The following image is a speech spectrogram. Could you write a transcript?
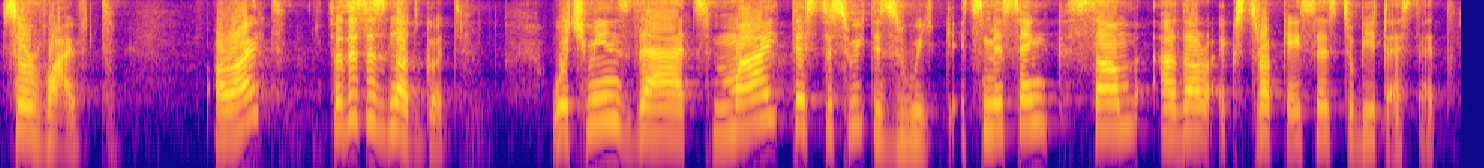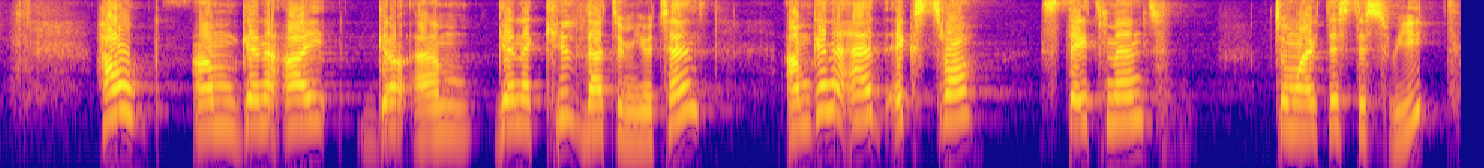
survived, all right? So this is not good which means that my test suite is weak. It's missing some other extra cases to be tested. How I'm gonna, I, I'm gonna kill that mutant? I'm gonna add extra statement to my test suite.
